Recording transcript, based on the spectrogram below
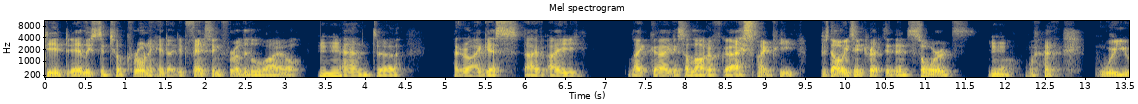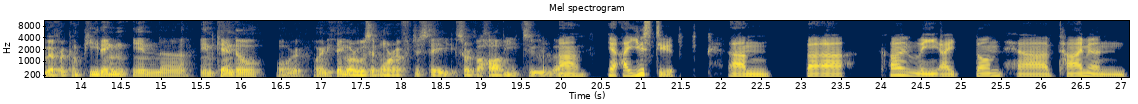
did at least until Corona hit. I did fencing for a little while, hmm and uh, I don't know. I guess I I like uh, I guess a lot of guys might be just always interested in swords. You Mm. know, were you ever competing in uh, in kendo or or anything, or was it more of just a sort of a hobby to? Uh, Um, yeah, I used to. Um, but uh, currently I don't have time and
